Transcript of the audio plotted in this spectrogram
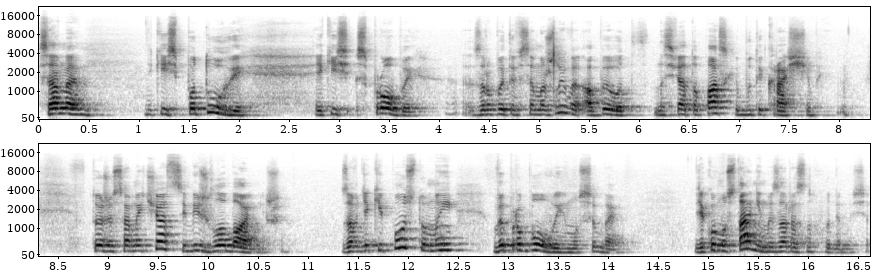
саме якісь потуги, якісь спроби зробити все можливе, аби от на свято Пасхи бути кращими. В той же самий час це більш глобальніше. Завдяки посту ми випробовуємо себе, в якому стані ми зараз знаходимося.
